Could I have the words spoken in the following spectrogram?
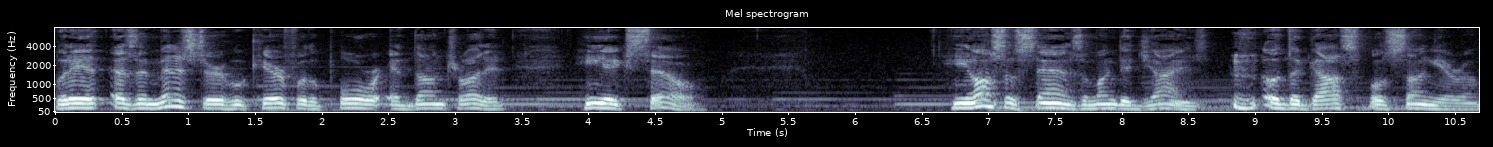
but as a minister who cared for the poor and downtrodden, he excelled. He also stands among the giants of the gospel sung era.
